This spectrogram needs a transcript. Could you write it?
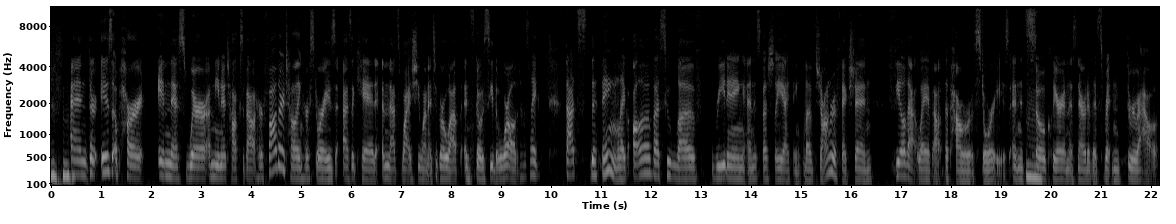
and there is a part in this where Amina talks about her father telling her stories as a kid, and that's why she wanted to grow up and go see the world. And I was like, that's the thing. Like, all of us who love reading, and especially I think love genre fiction, feel that way about the power of stories. And it's mm. so clear in this narrative, it's written throughout.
